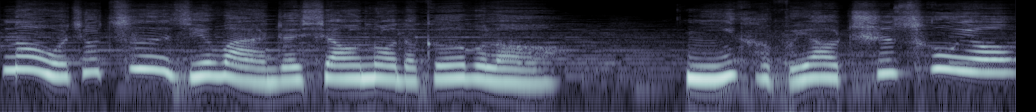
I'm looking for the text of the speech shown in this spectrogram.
那我就自己挽着肖诺的胳膊喽。你可不要吃醋哟。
